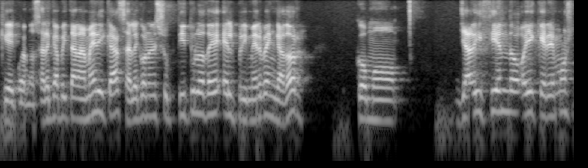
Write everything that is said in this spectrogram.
que cuando sale Capitán América sale con el subtítulo de El primer Vengador, como ya diciendo, oye, queremos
